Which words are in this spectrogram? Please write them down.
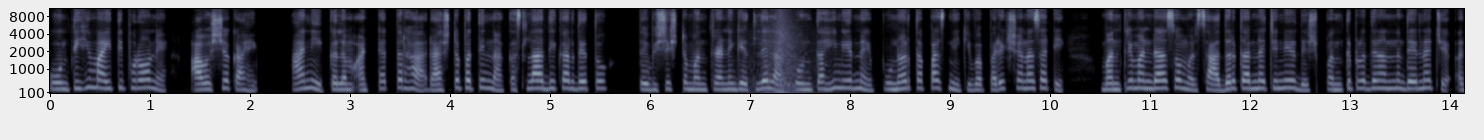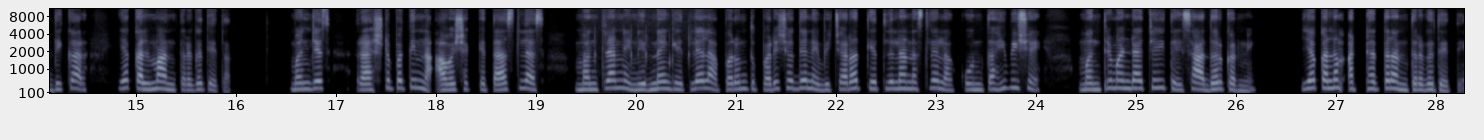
कोणतीही माहिती पुरवणे आवश्यक आहे. आणि कलम अठ्ठ्याहत्तर हा राष्ट्रपतींना कसला अधिकार देतो? ते विशिष्ट मंत्र्याने घेतलेला कोणताही निर्णय पुनर्तपासणी किंवा परीक्षणासाठी मंत्रिमंडळासमोर सादर करण्याचे निर्देश पंतप्रधानांना देण्याचे अधिकार या कलमाअंतर्गत येतात. म्हणजेच राष्ट्रपतींना आवश्यकता असल्यास मंत्र्यांनी निर्णय घेतलेला परंतु परिषदेने विचारात घेतलेला नसलेला कोणताही विषय मंत्रिमंडळाच्या इथे सादर करणे. या कलम अठ्ठ्याहत्तर अंतर्गत येते.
